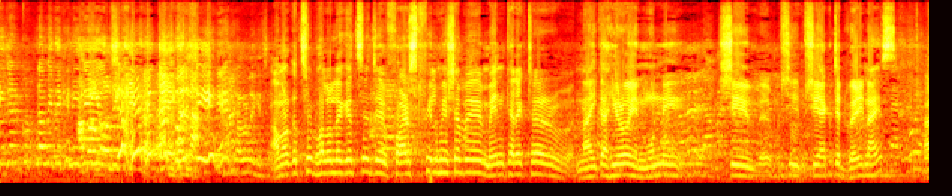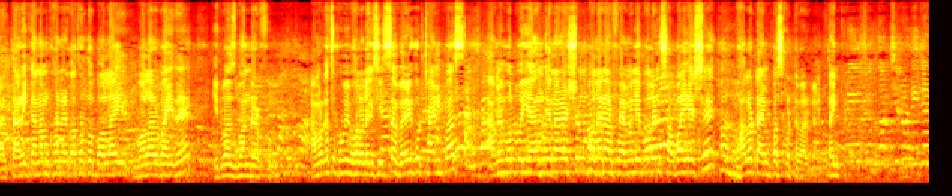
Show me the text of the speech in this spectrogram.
নিজের কুটনামি দেখে নিজেই আমার কাছে ভালো লেগেছে যে ফার্স্ট ফিল্ম হিসেবে মেইন ক্যারেক্টার নায়িকা heroine Munni she she acted very nice আর তারিক আনাম খানের কথা তো বলাই বলার বাইরে ইট ওয়াজ ওয়ান্ডারফুল আমার কাছে খুবই ভালো লেগেছে। It's a very good time pass আমি বলব ইয়াং জেনারেশন বলেন আর ফ্যামিলি বলেন সবাই এসে ভালো টাইম পাস করতে পারবেন। থ্যাংক ইউ সুন্দর ছিল নিজের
